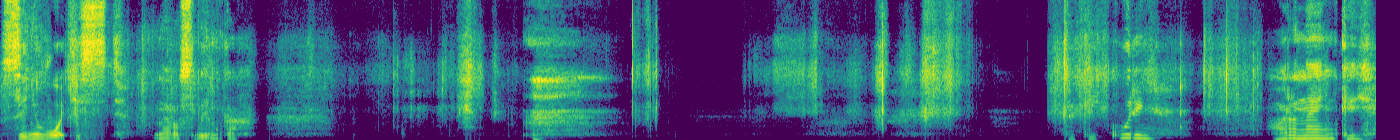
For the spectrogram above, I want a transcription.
синювотість на рослинках. Курінь гарненький.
